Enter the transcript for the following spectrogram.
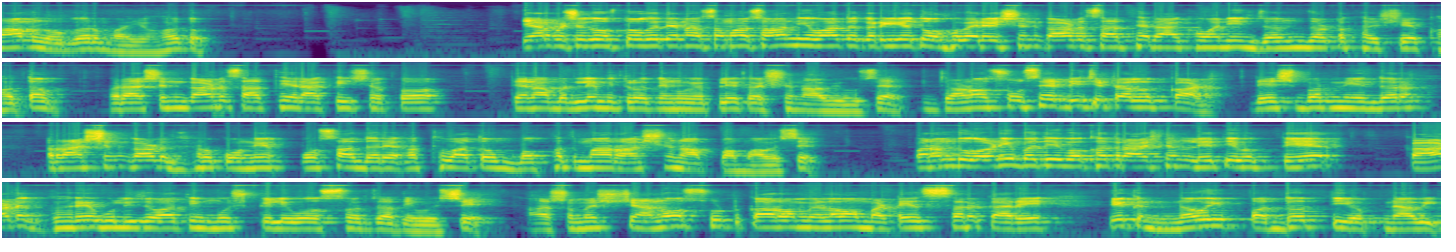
મામલો ગરમાયો હતો. ત્યાર પછી દોસ્તો તેના સમાસાની વાત કરીએ તો હવે રેશન કાર્ડ સાથે રાખવાની ઝંઝટ થશે ખતમ. રાશન કાર્ડ સાથે રાખી શકો તેના બદલે મિત્રો તેનું એપ્લિકેશન આવ્યું છે. જાણો શું છે? ડિજિટલ કાર્ડ દેશભરની અંદર રાશન કાર્ડ ધારકોને ઓછા દરે અથવા તો મફતમાં રાશન આપવામાં આવે છે પરંતુ ઘણી બધી વખત રાશન લેતી વખતે કાર્ડ ઘરે ભૂલી જવાથી મુશ્કેલીઓ સર્જાતી હોય છે. આ સમસ્યાનો છુટકારો મેળવવા માટે સરકારે એક નવી પદ્ધતિ અપનાવી.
